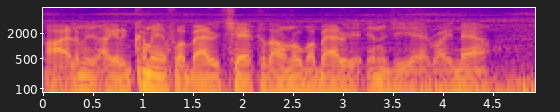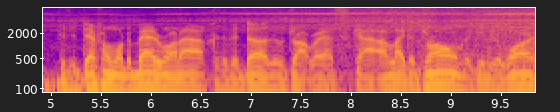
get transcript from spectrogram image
All right, let me, I gotta come in for a battery check, because I don't know my battery energy at right now. Because you definitely want the battery run out, because if it does, it'll drop right out the sky. Unlike a drone, that give you a warning.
